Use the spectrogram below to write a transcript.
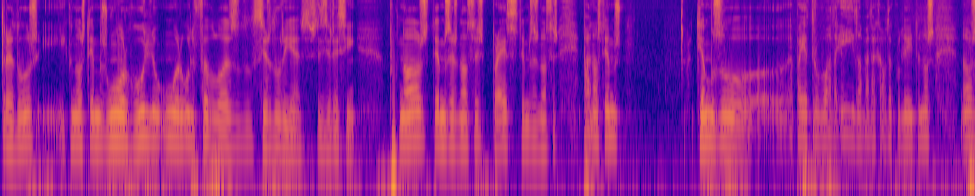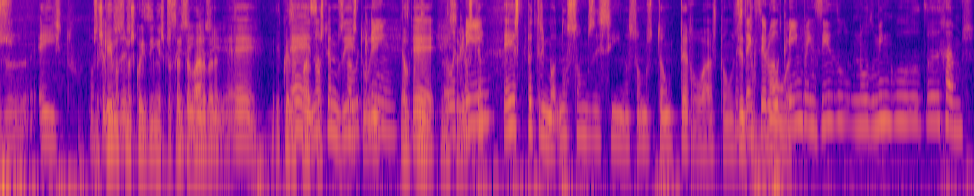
traduz e que nós temos um orgulho, um orgulho fabuloso de ser dourienses, dizer assim, porque nós temos as nossas preces, temos as nossas, pá, nós temos temos o epá, a trovoada, e lá vai dar cabo da colheita, nós, nós é isto. Nós Mas temos queimam-se as- umas coisinhas para Santa Bárbara e- É, e a coisa é passa. nós temos isto. e- Alecrim. É, não sabia. alecrim. temos- é este património. Nós somos assim, nós somos tão terroirs, tão Mas gente tem que ser boa. o alecrim benzido no domingo de Ramos.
